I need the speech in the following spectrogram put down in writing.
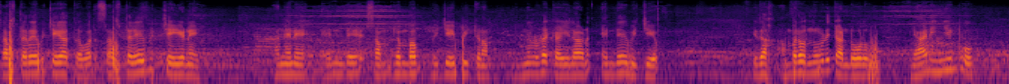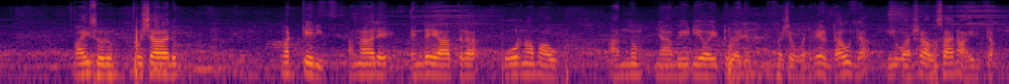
സബ്സ്ക്രൈബ് ചെയ്യാത്തവർ സബ്സ്ക്രൈബ് ചെയ്യണേ. അങ്ങനെ എന്റെ സംരംഭം വിജയിപ്പിക്കണം. നിങ്ങളുടെ കയ്യിലാണ് എന്റെ വിജയം. ഇതാ അമ്പലം ഒന്നുകൂടി കണ്ടോളൂ. ഞാൻ ഇനിയും പോവും. മൈസൂരും പുഷാലും മട്ടേരിയും. എന്നാലേ എന്റെ യാത്ര പൂർണമാവും. അന്നും ഞാൻ വീഡിയോ ആയിട്ട് വരും. പക്ഷെ ഉടനെ ഉണ്ടാവില്ല. ഈ വർഷം അവസാനമായിരിക്കാം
